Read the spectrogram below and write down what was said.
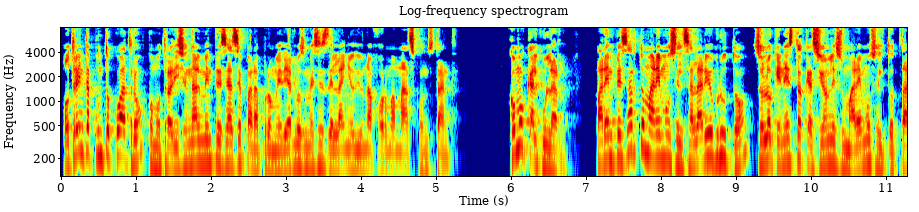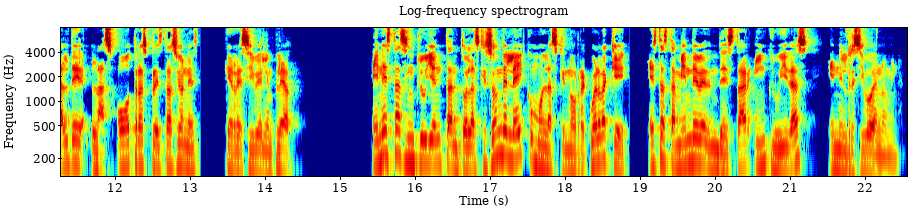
o 30.4 como tradicionalmente se hace para promediar los meses del año de una forma más constante. ¿Cómo calcularlo? Para empezar tomaremos el salario bruto, solo que en esta ocasión le sumaremos el total de las otras prestaciones que recibe el empleado. En estas incluyen tanto las que son de ley como las que nos recuerda que estas también deben de estar incluidas en el recibo de nómina.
